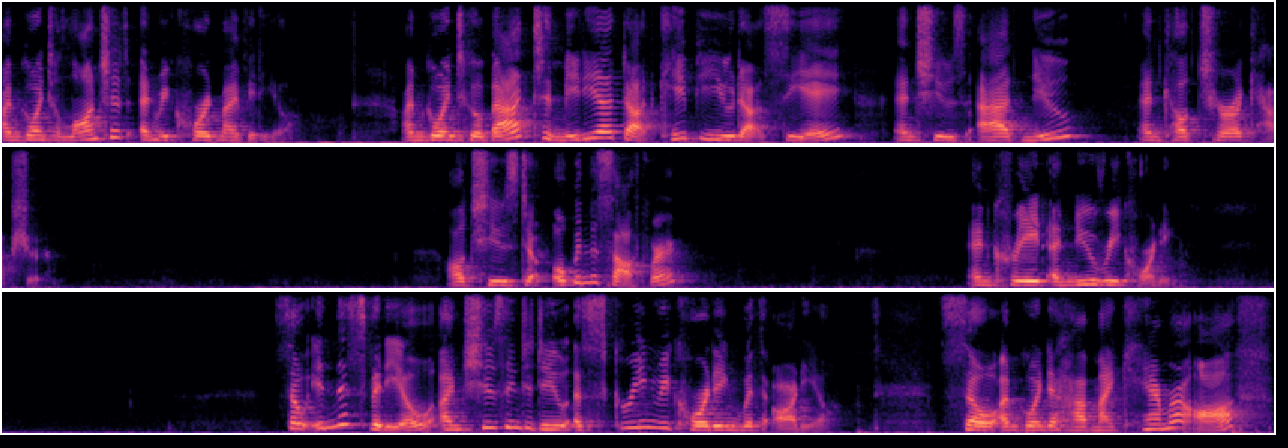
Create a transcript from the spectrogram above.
I'm going to launch it and record my video. I'm going to go back to media.kpu.ca and choose Add New and Kaltura Capture. I'll choose to open the software and create a new recording. So in this video, I'm choosing to do a screen recording with audio. So I'm going to have my camera off,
